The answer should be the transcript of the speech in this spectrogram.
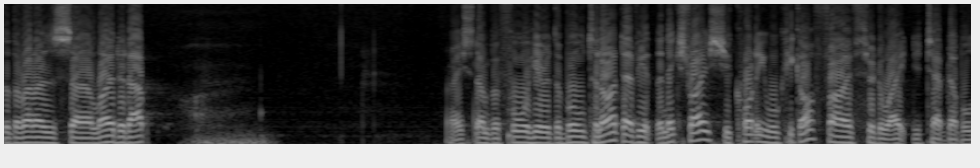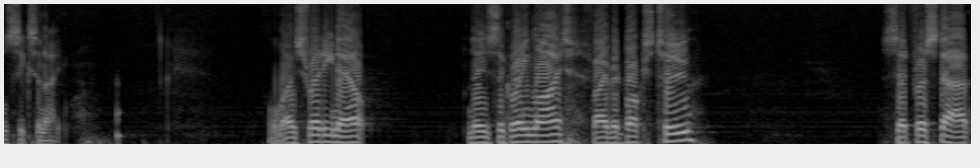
of the runners uh, loaded up. Race number four here at the Bull tonight. Don't forget the next race. Your quaddy will kick off five through to eight. Your tab doubles six and eight. Almost ready now. There's the green light. Favourite box two. Set for a start.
